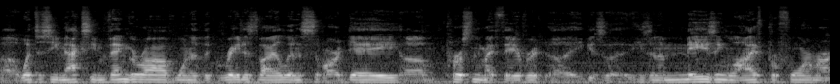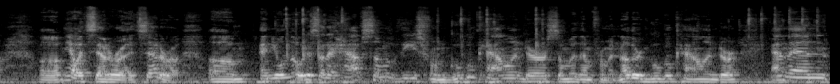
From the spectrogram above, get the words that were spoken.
Uh, went to see Maxim Vengerov, one of the greatest violinists of our day. Um, personally, my favorite. Uh, he's, a, he's an amazing live performer, um, you know, etc., etc. Um, and you'll notice that I have some of these from Google Calendar, some of them from another Google Calendar, and then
